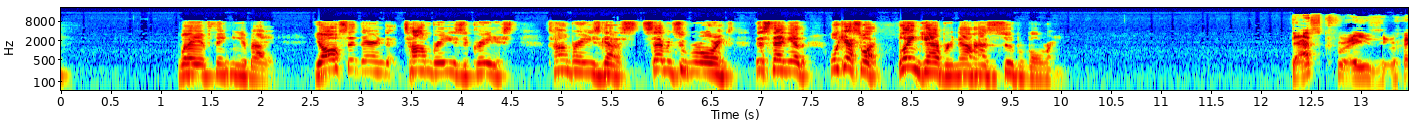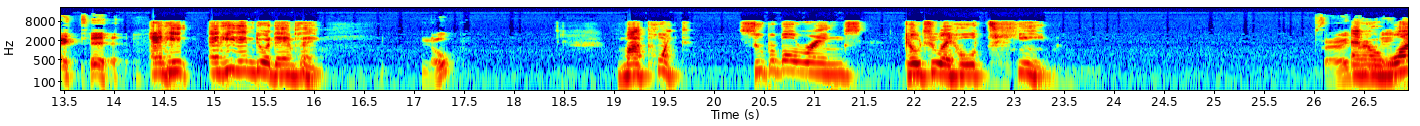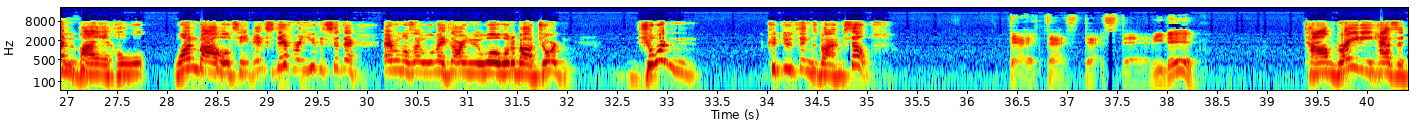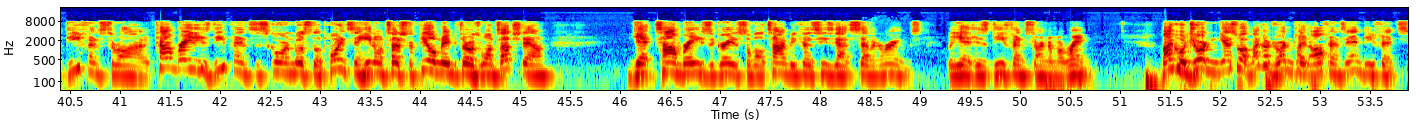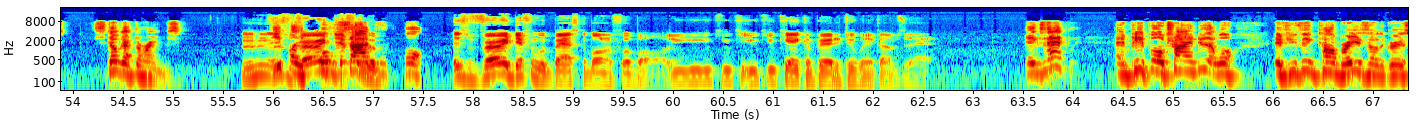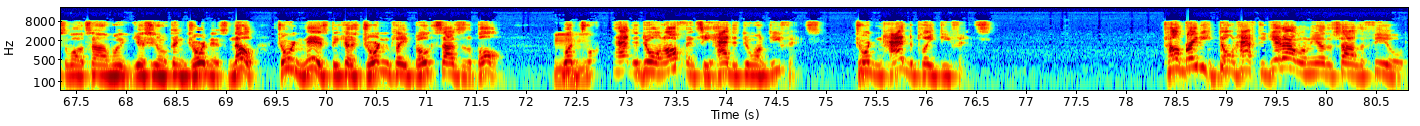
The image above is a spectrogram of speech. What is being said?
way of thinking about it. Y'all sit there and Tom Brady's the greatest. Tom Brady's got a seven Super Bowl rings. This, that, and the other. Well, guess what? Blaine Gabbert now has a Super Bowl ring, That's crazy right there. and he and he didn't do a damn thing. Nope. My point: Super Bowl rings go to a whole team, Very and are won by a whole one by a whole team. It's different. You can sit there. Everyone's like, "We'll make the argument." Well, what about Jordan? Jordan could do things by himself. that that's that's that he did. Tom Brady has a defense to rely on. Tom Brady's defense is scoring most of the points, and he don't touch the field. Maybe throws one touchdown. Yet Tom Brady's the greatest of all time because he's got seven rings. But yet his defense earned him a ring. Michael Jordan, guess what? Michael Jordan played offense and defense. Still got the rings. hmm He It's played very both sides with of the ball. It's very different with basketball and football. You you, you you can't compare the two when it comes to that. Exactly. And people try and do that. Well, if you think Tom Brady's not the greatest of all time, well, yes, you don't think Jordan is. No, Jordan is because Jordan played both sides of the ball. What Mhm. Jordan had to do on offense, he had to do on defense. Jordan had to play defense. Tom Brady don't have to get out on the other side of the field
